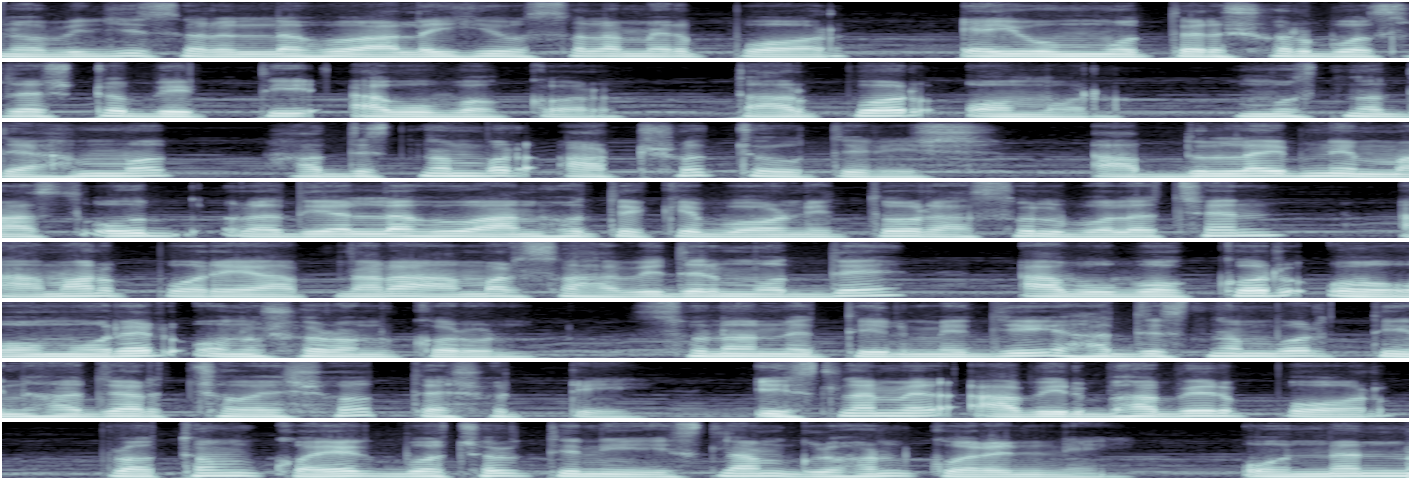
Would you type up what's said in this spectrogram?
নবীজি সাল্লাল্লাহু আলহি ওসাল্লামের পর এই উম্মতের সর্বশ্রেষ্ঠ ব্যক্তি আবু বকর, তারপর অমর মুসনাদ আহমদ, হাদিস নম্বর আটশো চৌত্রিশ। আবদুল্লাহ ইবনে মাসউদ রাদিয়াল্লাহু আনহু থেকে বর্ণিত রাসূল বলেছেন, আমার পরে আপনারা আমার সাহাবিদের মধ্যে আবু বক্কর ও ওমরের অনুসরণ করুন। সুনানে তিরমিজি, হাদিস নম্বর তিন হাজার ছয়শো তেষট্টি। ইসলামের আবির্ভাবের পর প্রথম কয়েক বছর তিনি ইসলাম গ্রহণ করেননি। অন্যান্য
